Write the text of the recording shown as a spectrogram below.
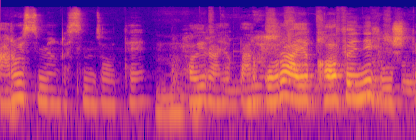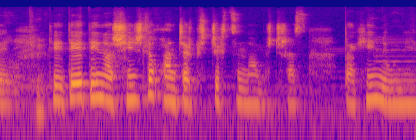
19900 те. 2 аяга баг 3 аяга кофений л үнэтэй. Тэгээ тэгээд энэ бол шинжлэх ухаанчаар бичигдсэн ном учраас одоо хин үний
